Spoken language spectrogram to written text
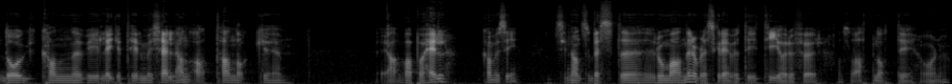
dog kan vi legge til med Kielland at han nok eh, ja, var på hell, kan vi si, siden hans beste romaner ble skrevet i tiåret før, altså 1880-årene.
